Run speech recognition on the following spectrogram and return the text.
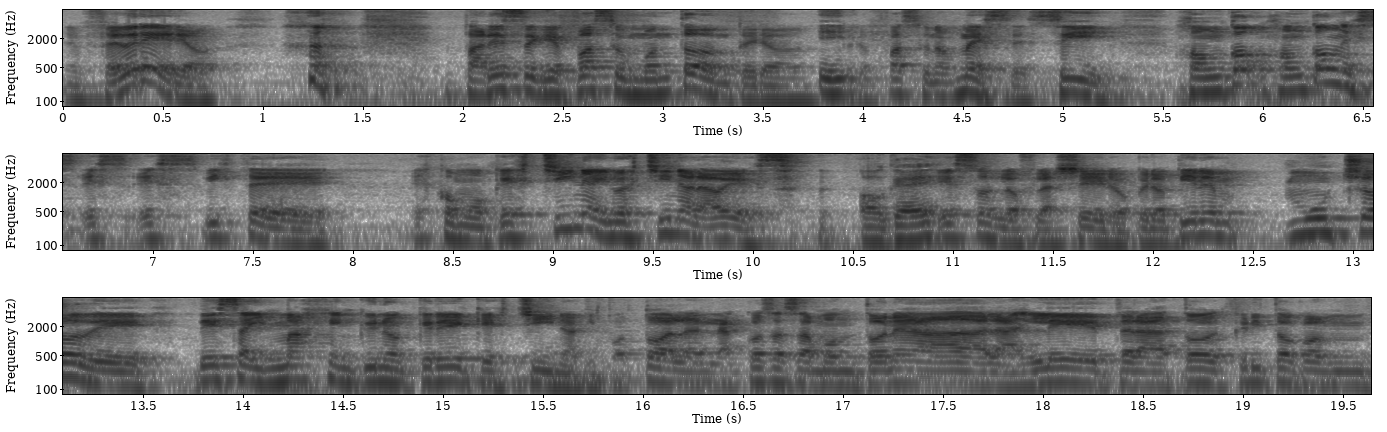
en febrero. Parece que fue hace un montón, pero, Y- pero fue hace unos meses. Sí, Hong Kong, Hong Kong es, es, es, viste, es como que es China y no es China a la vez. ¿Ok? Eso es lo flashero, pero tiene mucho de, de esa imagen que uno cree que es China, tipo todas las, las cosas amontonadas, las letras, todo escrito con,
